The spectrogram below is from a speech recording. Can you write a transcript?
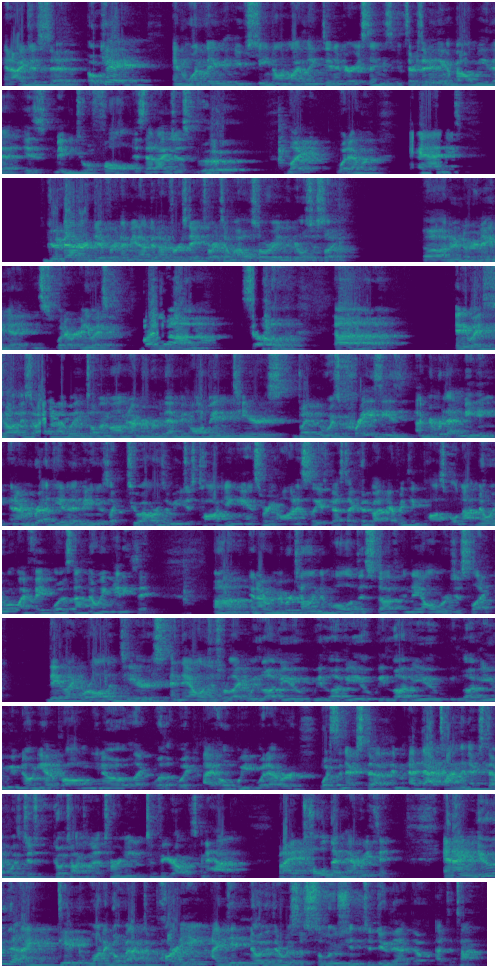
And I just said, okay. And one thing that you've seen on my LinkedIn and various things, if there's anything about me that is maybe to a fault, is that I just, like, whatever. And good, bad, or different I mean, I've been on first dates where I tell my whole story and the girl's just like, uh, I don't even know your name yet. It's whatever. Anyways, but um, so uh, anyways, so so I, I, went and told my mom, and I remember them all being in tears. But it was crazy. Is I remember that meeting, and I remember at the end of that meeting, it was like two hours of me just talking, answering honestly as best I could about everything possible, not knowing what my fate was, not knowing anything. Um, and I remember telling them all of this stuff, and they all were just like, they like were all in tears and they all just were like, "We love you, we love you, we love you, we love you. We've known you had a problem, you know. Like, like I hope we whatever. What's the next step?" And at that time, the next step was just go talk to an attorney to figure out what's going to happen. But I had told them everything, and I knew that I didn't want to go back to partying. I didn't know that there was a solution to do that though at the time.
